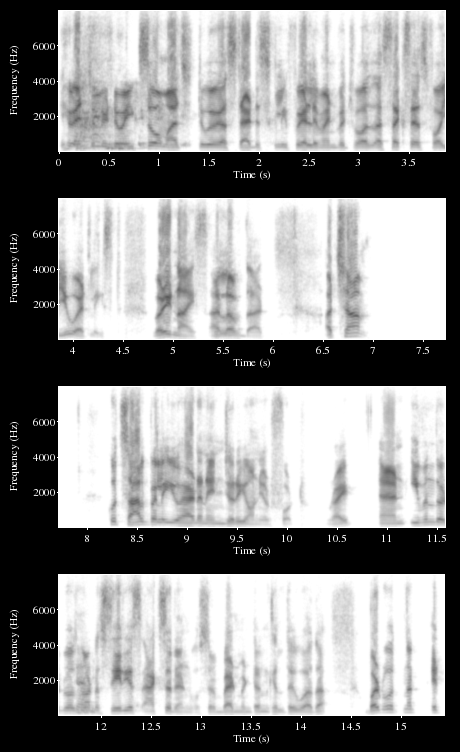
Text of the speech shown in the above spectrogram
eventually doing so much to a statistically failed event, which was a success for you at least. Very nice. I love that. Acha, कुछ साल पहले you had an injury on your foot right and even though it was not a serious accident वो सिर्फ़ बैडमिंटन खेलते हुआ था बट वो इतना it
